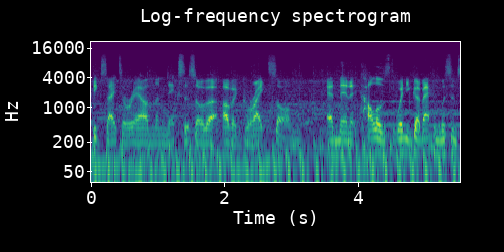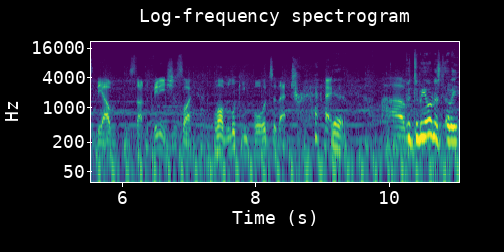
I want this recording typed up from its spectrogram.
fixates around the nexus of a of a great song, and then it colours when you go back and listen to the album from start to finish, it's like, well, I'm looking forward to that track. Yeah. Um, But to be honest, I mean,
